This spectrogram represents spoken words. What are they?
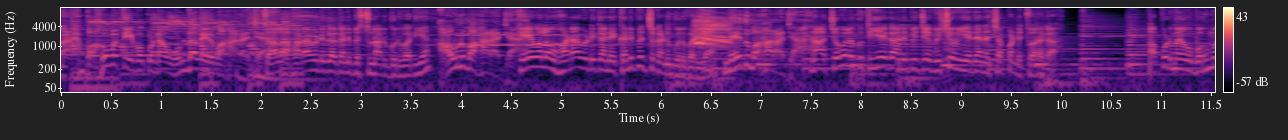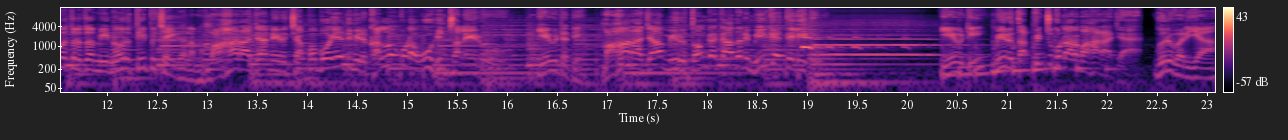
బహుమతి ఇవ్వకుండా ఉండలేరు మహారాజా. చాలా హడావిడిగా కనిపిస్తున్నారు గురువర్య. అవును మహారాజా. కేవలం హడావిడిగానే కనిపించకండి గురువర్య. లేదు మహారాజా. నా చెవులకు తీయగా అనిపించే విషయం ఏదైనా చెప్పండి త్వరగా. అప్పుడు మేము బహుమతులతో మీ నోరు తీపి చేయగలము. మహారాజా నేను చెప్పబోయేది మీరు కల్లో కూడా ఊహించలేరు. ఏమిటది? మహారాజా మీరు దొంగ కాదని మీకే తెలియదు ఏమిటి? మీరు తప్పించుకున్నారు మహారాజా. గురువర్య.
